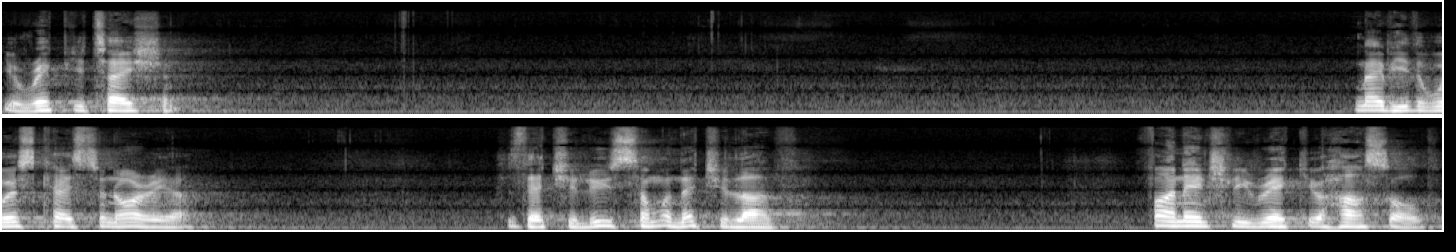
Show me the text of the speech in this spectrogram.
your reputation. Maybe the worst case scenario is that you lose someone that you love, financially wreck your household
